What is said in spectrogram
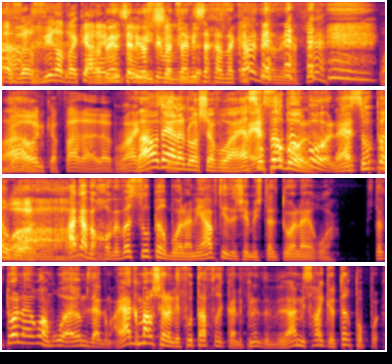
הזרזיר הבקר, אין הבן של יוסי מצא. נישה חזקה יותר, זה יפה. וואו. גאון, כפרה עליו. מה עוד. היה לנו השבוע? היה סופרבול. היה סופרבול. אגב, החובבי סופרבול, אני אהבתי את זה שהם השתלטו על האירוע. השתלטו על האירוע, אמרו, היום זה הגמר. היה גמר של אליפות אפריקה לפני זה, וזה היה משחק יותר פופולרי.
